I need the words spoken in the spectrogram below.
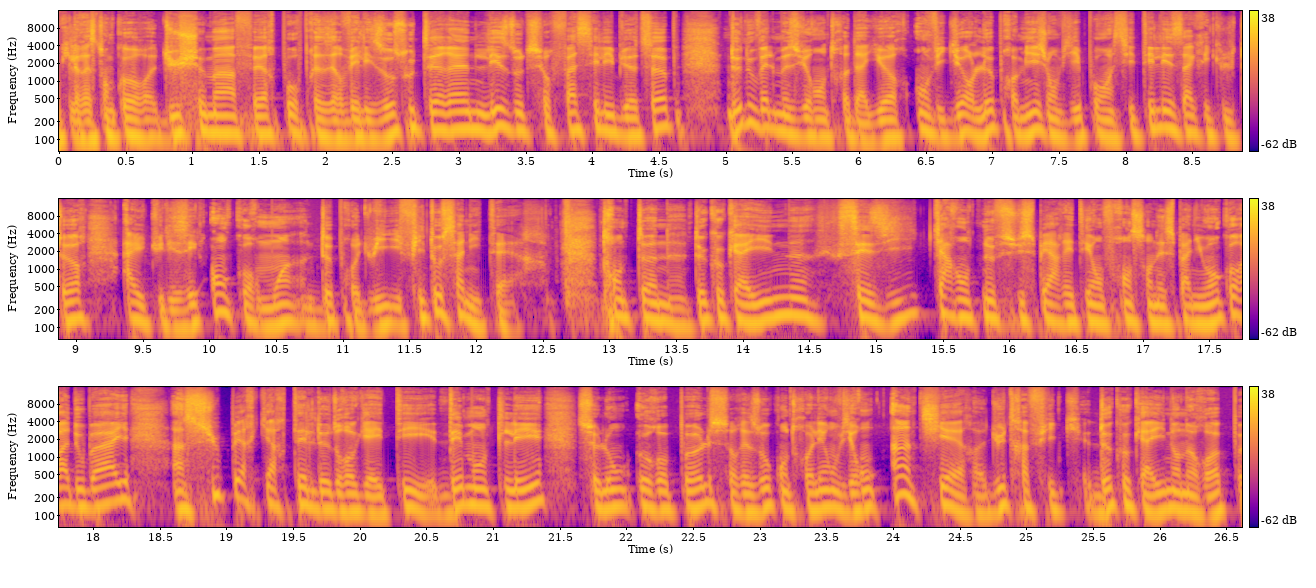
qu'il reste encore du chemin à faire pour préserver les eaux souterraines, les eaux de surface et les biotopes. De nouvelles mesures entrent d'ailleurs en vigueur le 1er janvier pour inciter les agriculteurs à utiliser encore moins de produits phytosanitaires. 30 tonnes de cocaïne saisies, 49 suspects arrêtés en France, en Espagne ou encore à Dubaï. Un super cartel de drogue a été démantelé. Selon Europol, ce réseau contrôlait environ un tiers du trafic de cocaïne en Europe.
